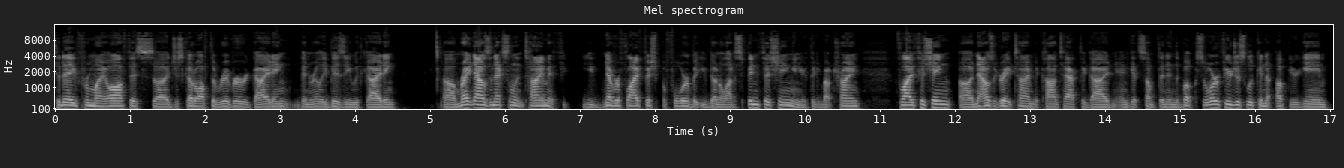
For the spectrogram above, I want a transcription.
today from my office. I uh, just got off the river guiding. Been really busy with guiding. Um, right now is an excellent time if you've never fly fished before, but you've done a lot of spin fishing and you're thinking about trying fly fishing. Uh, now is a great time to contact a guide and get something in the books. Or if you're just looking to up your game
